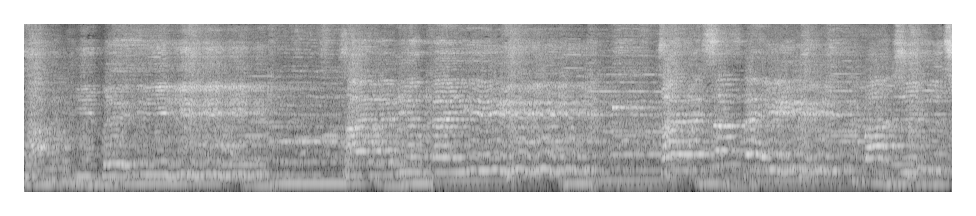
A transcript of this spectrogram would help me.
再一杯，再两杯，再三杯，把自己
